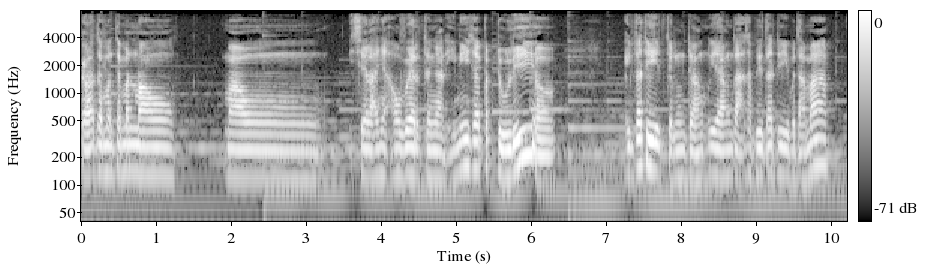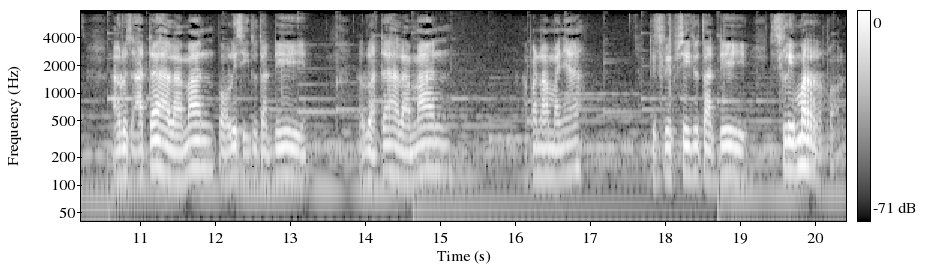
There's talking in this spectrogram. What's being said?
kalau teman-teman mau mau istilahnya aware dengan ini saya peduli yo. Itu tadi yang, yang tak seperti tadi. Pertama harus ada halaman polisi itu tadi. Harus ada halaman apa namanya deskripsi itu tadi. Disclaimer kok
